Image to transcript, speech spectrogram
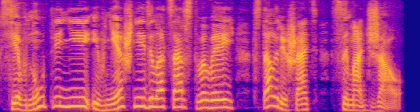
все внутренние и внешние дела царства Вэй стал решать Сымаджао.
